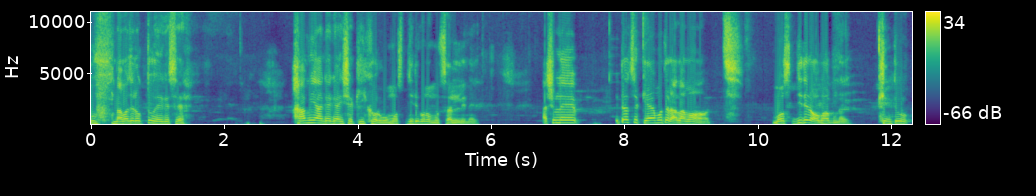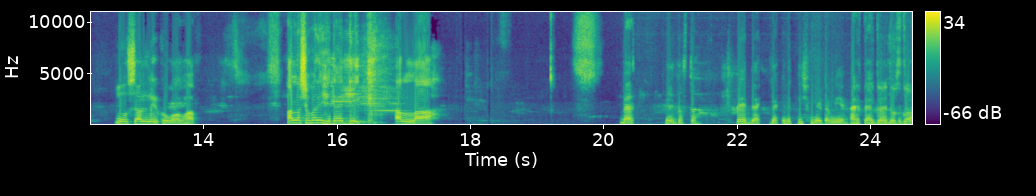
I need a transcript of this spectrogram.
উফ নামাজের রক্ত হয়ে গেছে। আমি আগে গাইসা কি করব? মসজিদে কোনো মুসাল্লি নাই। আসলে এটা হচ্ছে কেয়ামতের আলামত। মসজিদের অভাব নাই কিন্তু মুসাল্লির খুব অভাব। আল্লাহ সবারই হেদায়েত দিক। আল্লাহ। ব্যাস। এই দোস্ত এই দেখ দেখ এটা কি সুন্দর একটা মেয়ে। আরে তাই তো রে দোস্ত।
